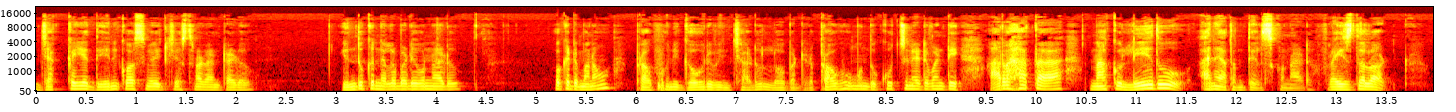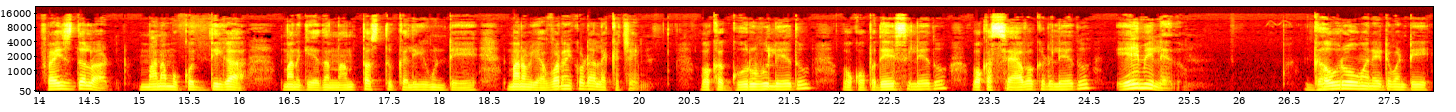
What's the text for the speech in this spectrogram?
జక్కయ్య దేనికోసం వేచి చేస్తున్నాడు అంటాడు? ఎందుకు నిలబడి ఉన్నాడు? ఒకటి మనం ప్రభువుని గౌరవించాడు లోబడ్డాడు. ప్రభు ముందు కూర్చునేటువంటి అర్హత నాకు లేదు అని అతను తెలుసుకున్నాడు. Praise the lord praise the lord మనము కొద్దిగా మనకి ఏదన్నా అంతస్తు కలిగి ఉంటే మనం ఎవరిని కూడా లెక్క చేయం ఒక గురువు లేదు ఒక ఉపదేశి లేదు ఒక సేవకుడు లేదు ఏమీ లేదు. గౌరవం అనేటువంటి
